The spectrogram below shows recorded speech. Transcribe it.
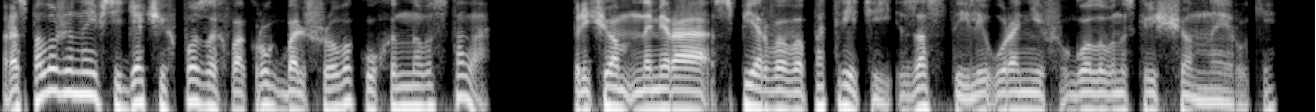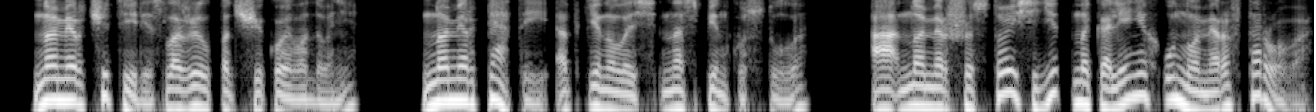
расположены в сидячих позах вокруг большого кухонного стола. Причем номера с первого по третий застыли, уронив голову на скрещенные руки. Номер четыре сложил под щекой ладони. Номер пятый откинулась на спинку стула, а номер шестой сидит на коленях у номера второго.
